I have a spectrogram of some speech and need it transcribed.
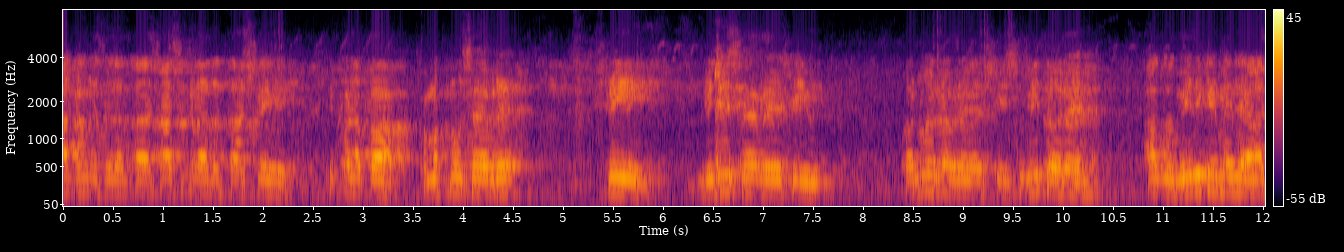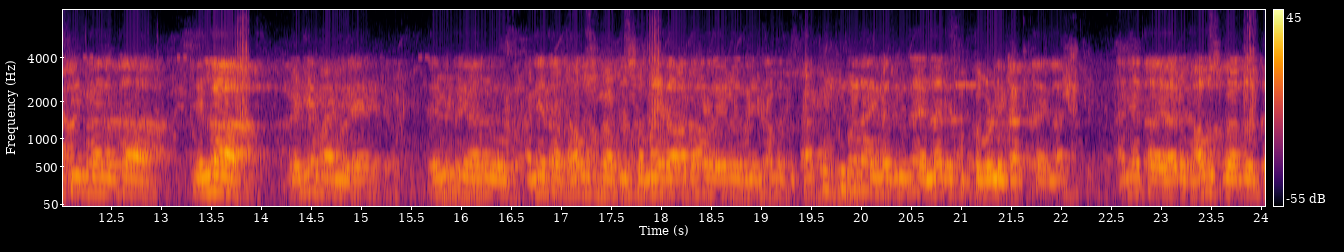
ಆಗಮಿಸಿದಂಥ ಶಾಸಕರಾದಂಥ ಶ್ರೀ ತಿಪ್ಪಣ್ಣಪ್ಪ ಕಮಕ್ನೂರ್ ಸಾಹೇಬ್ರೆ, ಶ್ರೀ ವಿಜಯ್ ಸಾಹೇಬ್ರೆ, ಶ್ರೀ ಪನ್ವರ್ ಅವರೇ, ಶ್ರೀ ಸುಮಿತ್ ಅವರೇ, ಹಾಗೂ ವೇದಿಕೆ ಮೇಲೆ ಆಸೀನರಾದಂಥ ಎಲ್ಲ ಗಣ್ಯಮಾನ್ಯರೇ ದಯವಿಟ್ಟು ಯಾರು ಅನ್ಯತಾ ಭಾವಿಸಬಾರ್ದು, ಸಮಯದ ಅಭಾವ ಇರೋದ್ರಿಂದ ಮತ್ತು ಸಾಕಷ್ಟು ಜನ ಇರೋದ್ರಿಂದ ಎಲ್ಲರೂ ಹೆಸರು ತಗೊಳ್ಳಿಕ್ಕೆ ಆಗ್ತಾ ಇಲ್ಲ. ಅನ್ಯತಾ ಯಾರು ಭಾವಿಸಬಾರ್ದು ಅಂತ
